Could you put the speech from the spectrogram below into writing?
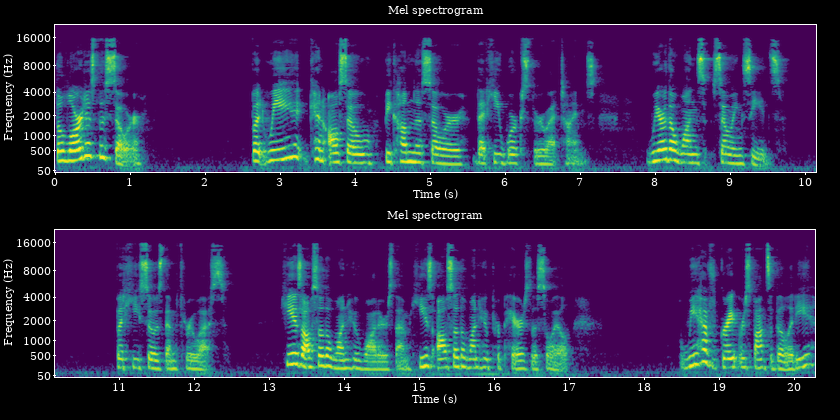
The Lord is the sower, but we can also become the sower that he works through at times. We are the ones sowing seeds, but he sows them through us. He is also the one who waters them. He's also the one who prepares the soil. We have great responsibility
